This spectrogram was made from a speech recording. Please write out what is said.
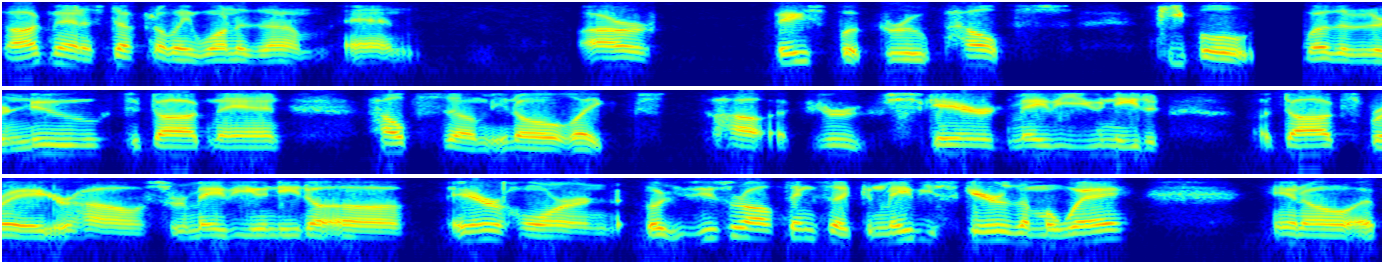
Dogman is definitely one of them. And our Facebook group helps people, whether they're new to Dogman, helps them. You know, like how if you're scared, maybe you need a, a dog spray at your house, or maybe you need a, a air horn. These are all things that can maybe scare them away. You know, if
